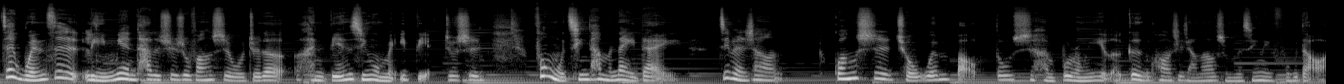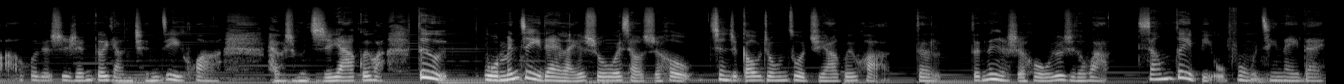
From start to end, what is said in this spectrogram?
在文字里面，他的叙述方式，我觉得很点醒我们一点，就是父母亲他们那一代，基本上光是求温饱都是很不容易了，更何况是讲到什么心理辅导啊，或者是人格养成计划，还有什么职涯规划，对我们这一代来说，我小时候甚至高中做职涯规划的的那个时候，我就觉得哇，相对比我父母亲那一代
